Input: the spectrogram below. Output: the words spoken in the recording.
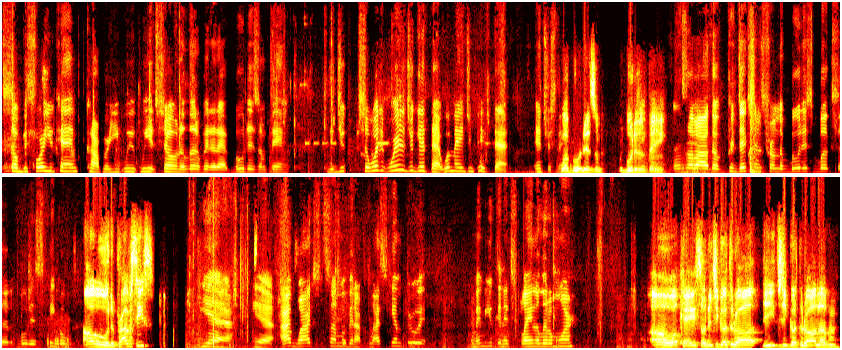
So before you came, Copper, you, we we had shown a little bit of that Buddhism thing. Did you? So what? Where did you get that? What made you pick that? Interesting. What Buddhism? What Buddhism thing? It's about the predictions from the Buddhist books or the Buddhist people. Oh, the prophecies. Yeah, yeah. I watched some of it. I, I skimmed through it. Maybe you can explain a little more. Oh, okay. So did you go through all? Did you go through all of them?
